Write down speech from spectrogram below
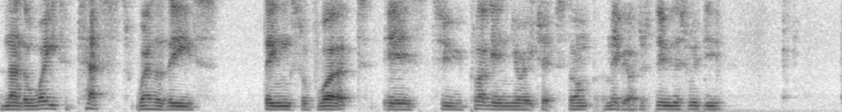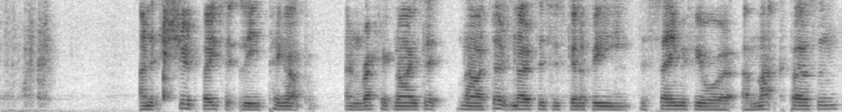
now the way to test whether these things have worked is to plug in your HX Stomp. Maybe I'll just do this with you. And it should basically ping up and recognize it. Now I don't know if this is going to be the same if you're a, a Mac person.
